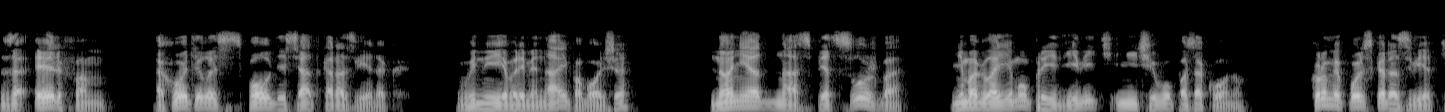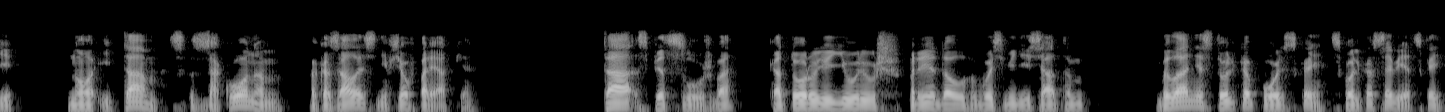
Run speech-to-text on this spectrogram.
за эльфом охотилось с полдесятка разведок, в иные времена и побольше, но ни одна спецслужба не могла ему предъявить ничего по закону, кроме польской разведки, но и там с законом оказалось не все в порядке. Та спецслужба, которую Юрюш предал в 80-м, была не столько польской, сколько советской.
